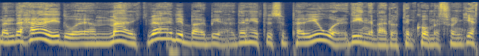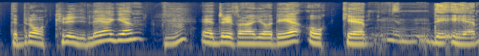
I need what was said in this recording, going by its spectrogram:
Men det här är då en märkvärdig Barbera. Den heter Superior. Det innebär att den kommer från jättebra krylägen. Mm. Eh, druvorna gör det och eh, det är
